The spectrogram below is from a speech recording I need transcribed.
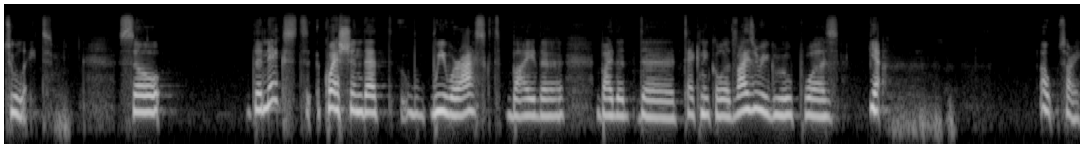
too late. So the next question that we were asked by the by the, the technical advisory group was, yeah. Oh, sorry.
